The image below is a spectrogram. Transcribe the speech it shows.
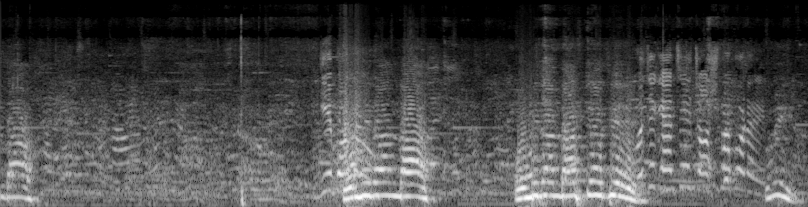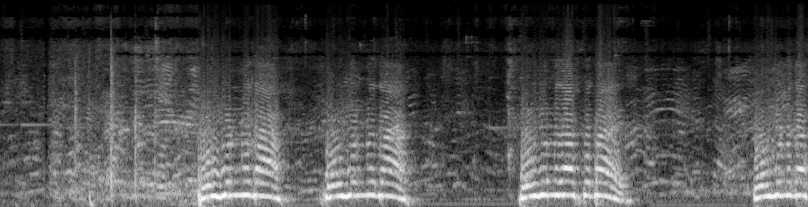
দাস। দাস। অভিধান দাস কে আছে তুমি? সৌজন্য দাস সৌজন্য দাস। সৌজন্য দাস কোথায়? সৌজন্য দাস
